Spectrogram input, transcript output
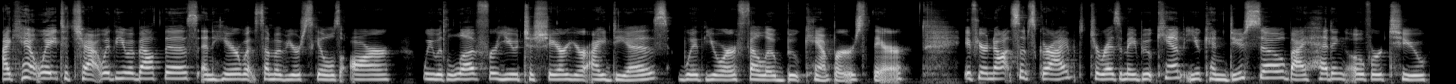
I can't wait to chat with you about this and hear what some of your skills are We would love for you to share your ideas with your fellow boot campers there. If you're not subscribed to Resume Bootcamp, you can do so by heading over to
